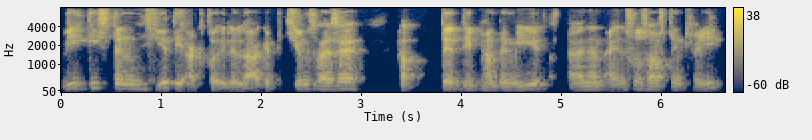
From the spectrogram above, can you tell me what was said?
Wie ist denn hier die aktuelle Lage, beziehungsweise hatte die Pandemie einen Einfluss auf den Krieg?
